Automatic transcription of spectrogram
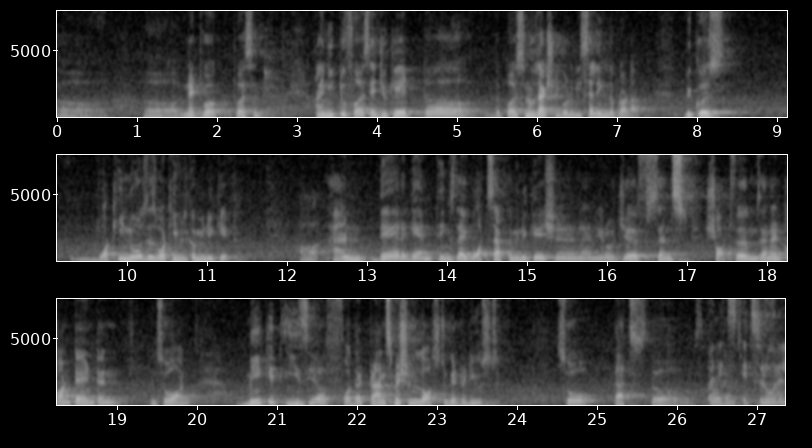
uh, uh, network person, I need to first educate the, the person who's actually going to be selling the product because what he knows is what he will communicate. Uh, and there again, things like WhatsApp communication and you know GIFs and short films and content and, and so on, make it easier for the transmission loss to get reduced. So that's the But broad it's, answer. it's rural.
